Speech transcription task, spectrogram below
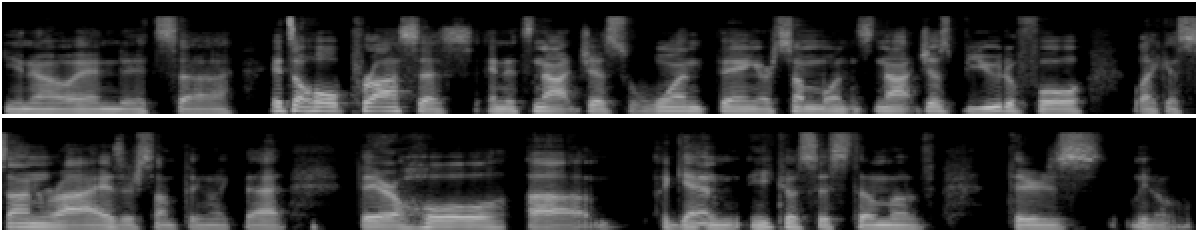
you know? And it's uh it's a whole process and it's not just one thing or someone's not just beautiful like a sunrise or something like that. They're a whole um again ecosystem of there's you know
